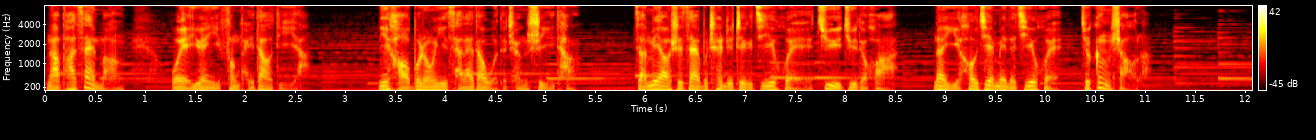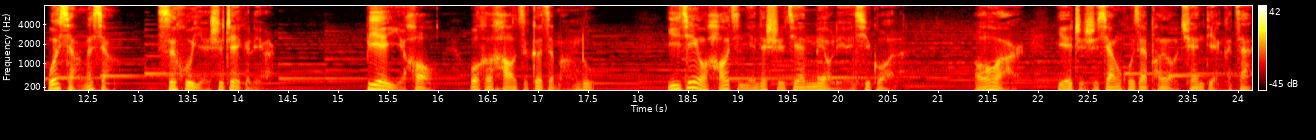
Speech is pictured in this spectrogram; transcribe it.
哪怕再忙，我也愿意奉陪到底呀。你好不容易才来到我的城市一趟，咱们要是再不趁着这个机会聚一聚的话，那以后见面的机会就更少了。”我想了想，似乎也是这个理儿。毕业以后，我和耗子各自忙碌。已经有好几年的时间没有联系过了，偶尔也只是相互在朋友圈点个赞。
